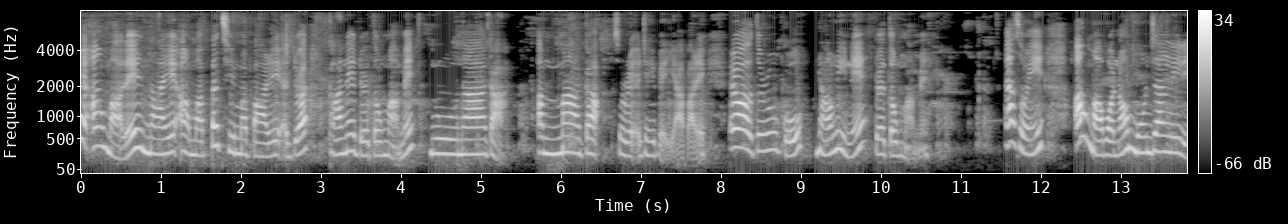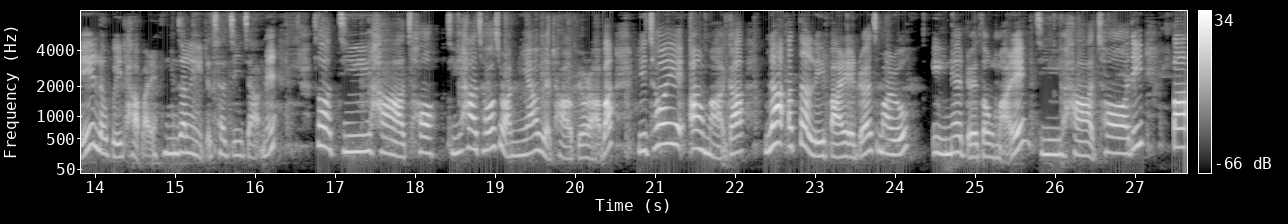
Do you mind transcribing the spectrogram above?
ရဲ့အောက်မှာလည်းနာရဲ့အောက်မှာပတ်ချင်းမပါတဲ့အတွက်ခါနဲ့တွဲသုံးပါမယ်နူနာကအမကဆိုတဲ့အဓိပ္ပာယ်ရပါတယ်အဲ့တော့သူတို့ကိုနောင်းနေနဲ့တွဲသုံးပါမယ် အဲ့ဆိုရင်အောက်မှာပေါ့နော်မွန်ချမ်းလေးတွေလုတ်ပေးထားပါတယ်မွန်ချမ်းလေးတွေတစ်ချက်ကြည့်ကြမယ်ဆိုတော့ဂျီဟာချောဂျီဟာချောဆိုတာမြေအောက်ရထားကိုပြောတာပါဒီချောရဲ့အောက်မှာကလအသက်လေးပါတဲ့အတွက်ကျမတို့ e နဲ့တွဲသုံးပါတယ်ဂျီဟာချောဒီပါ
